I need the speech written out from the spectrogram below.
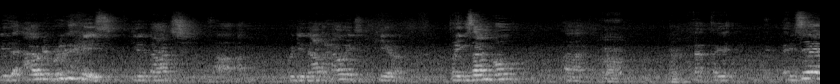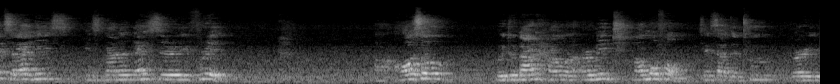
in the algebraic case did not, uh, we did not have it here. For example, uh, a, a Cx lattice is not necessarily free. Uh, also, we do not have an Hermite normal form. These are the two very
